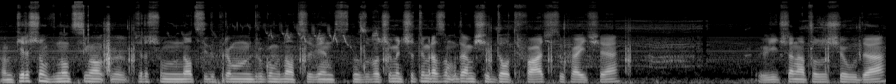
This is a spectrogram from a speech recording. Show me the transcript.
Mam pierwszą w nocy, mam pierwszą noc i dopiero mam drugą w nocy, więc no zobaczymy czy tym razem uda mi się dotrwać, słuchajcie. Liczę na to, że się uda.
